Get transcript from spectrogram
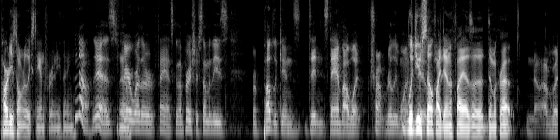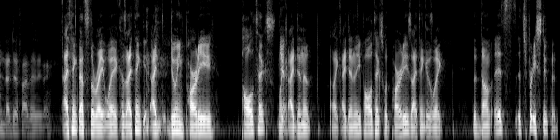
parties don't really stand for anything. No, yeah, it's Yeah. fair weather fans because I'm pretty sure some of these Republicans didn't stand by what Trump really wanted. Would you do, self-identify as a Democrat? No, I wouldn't identify with anything. I think that's the right way because I think I doing party politics like Yeah. identi- like identity politics with parties I think is like the dumb it's it's pretty stupid.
